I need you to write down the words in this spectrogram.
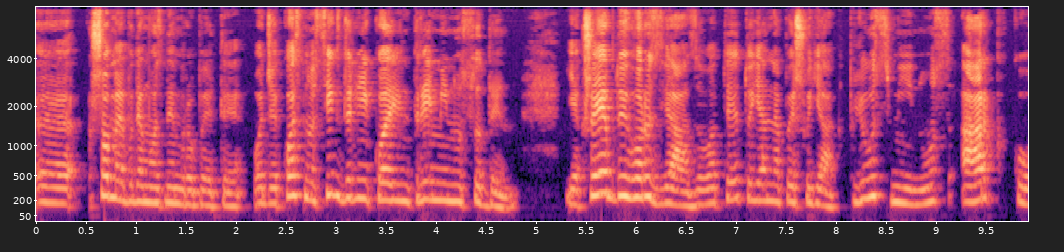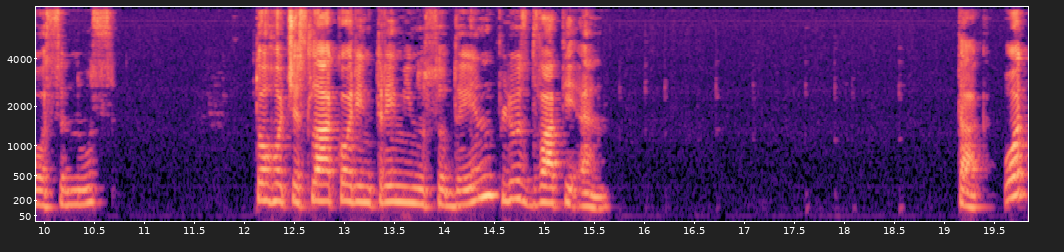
е, що ми будемо з ним робити? Отже, косинус х дорівнює корінь 3 мінус 1. Якщо я буду його розв'язувати, то я напишу як? Плюс-мінус арк косинус того числа корінь 3 мінус 1 плюс 2πn. Так, от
